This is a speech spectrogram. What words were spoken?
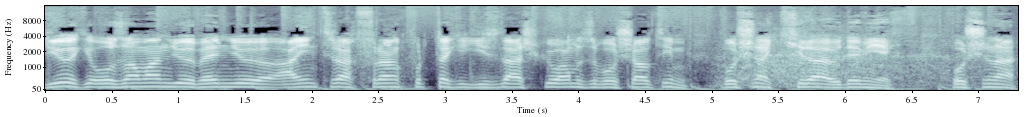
Diyor ki o zaman diyor ben diyor Eintracht Frankfurt'taki gizli aşk yuvamızı boşaltayım. Boşuna kira ödemeyek. Boşuna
